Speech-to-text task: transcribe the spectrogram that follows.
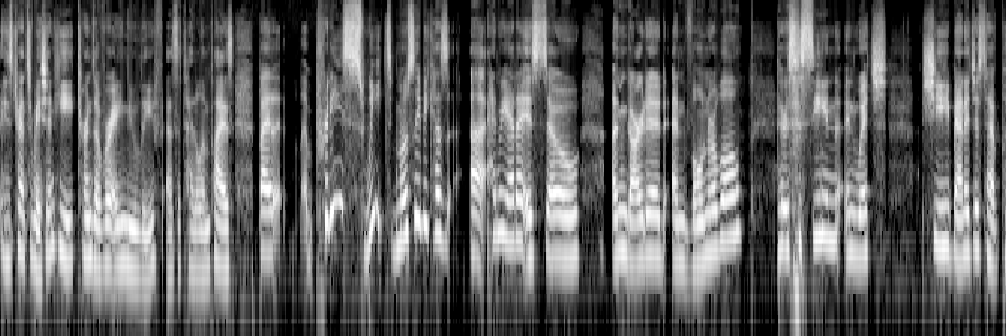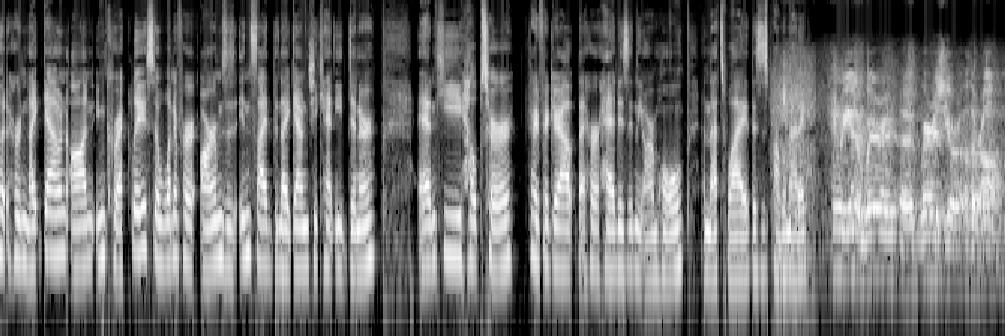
his transformation. He turns over a new leaf, as the title implies, but pretty sweet, mostly because uh, Henrietta is so unguarded and vulnerable. There's a scene in which she manages to have put her nightgown on incorrectly. So one of her arms is inside the nightgown and she can't eat dinner. And he helps her try to figure out that her head is in the armhole. And that's why this is problematic. Henrietta, where uh, where is your other arm?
